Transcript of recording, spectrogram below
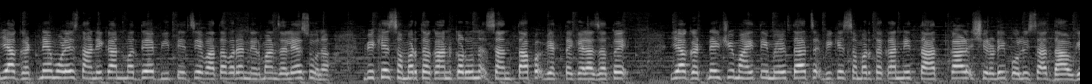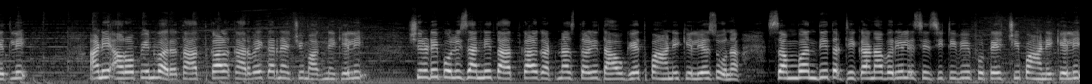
या घटनेमुळे स्थानिकांमध्ये भीतीचे वातावरण निर्माण झाले असून विखे समर्थकांकडून संताप व्यक्त केला जातोय. या घटनेची माहिती मिळताच विखे समर्थकांनी तात्काळ शिर्डी पोलिसात धाव घेतली आणि आरोपींवर तात्काळ कारवाई करण्याची मागणी केली. शिर्डी पोलिसांनी तात्काळ घटनास्थळी धाव घेत पाहणी केली असून संबंधित ठिकाणावरील सीसीटीव्ही फुटेजची पाहणी केली.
